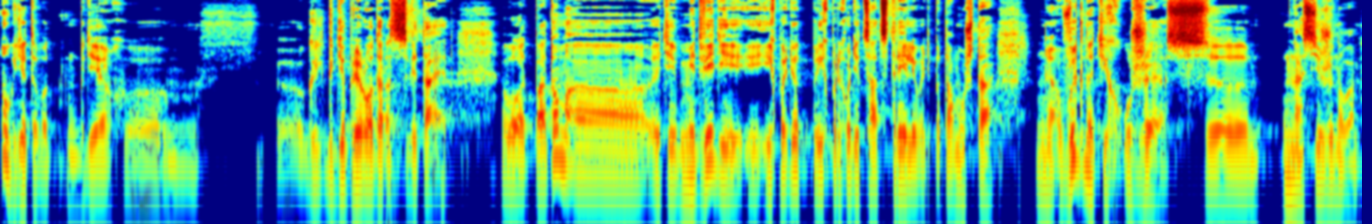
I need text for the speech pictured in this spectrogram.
ну где-то вот где э, где природа расцветает. Вот. Потом э, эти медведи, их, придет, их приходится отстреливать, потому что выгнать их уже с э, насиженного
